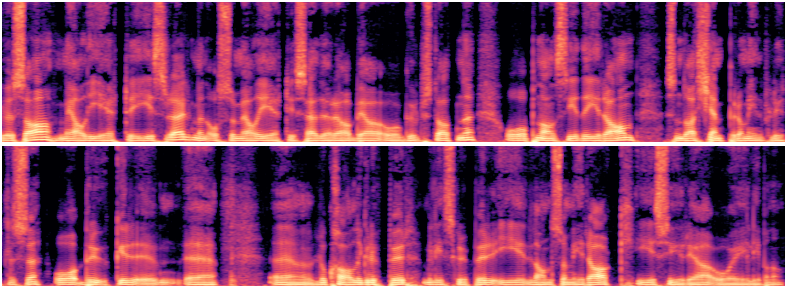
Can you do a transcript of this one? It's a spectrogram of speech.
USA med allierte i Israel, men også med allierte i Saudi-Arabia og Gulfstatene. Og på den annen side Iran, som da kjemper om innflytelse og bruker eh, eh, lokale grupper, militsgrupper, i land som Irak, i Syria og i Libanon.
